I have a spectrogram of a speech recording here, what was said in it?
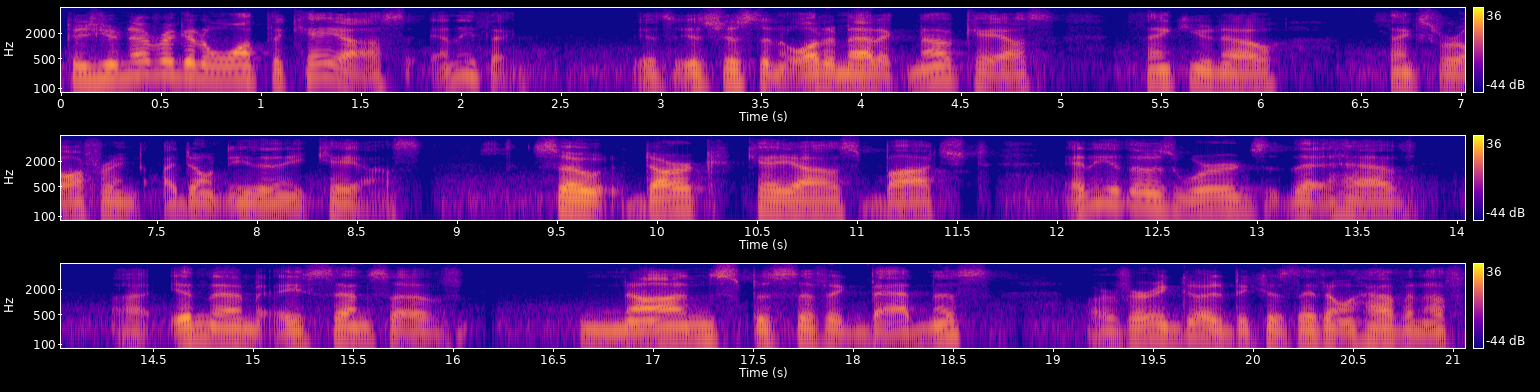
Because you're never going to want the chaos anything. It's, it's just an automatic no chaos. Thank you, no. Thanks for offering. I don't need any chaos. So, dark, chaos, botched, any of those words that have uh, in them a sense of non specific badness are very good because they don't have enough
